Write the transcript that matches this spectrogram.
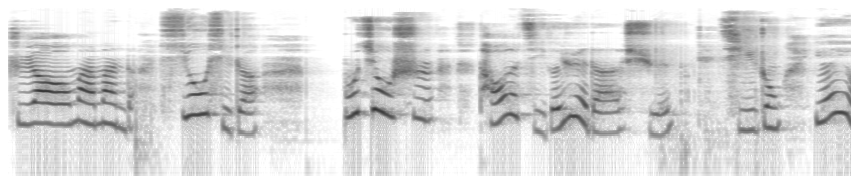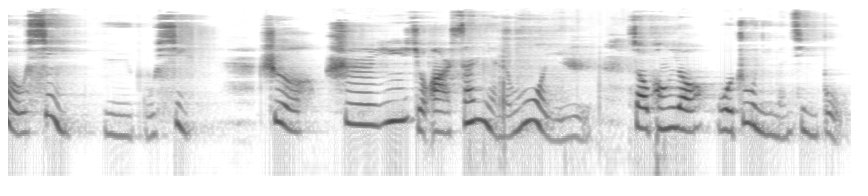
只要慢慢的休息着，不就是逃了几个月的学，其中也有幸。与不幸，这是一九二三年的末一日。小朋友，我祝你们进步，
